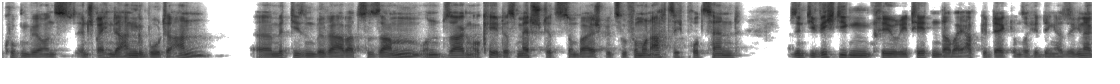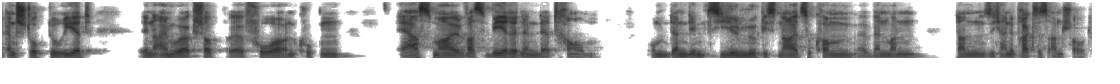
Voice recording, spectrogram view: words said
gucken wir uns entsprechende Angebote an äh, mit diesem Bewerber zusammen und sagen, okay, das matcht jetzt zum Beispiel zu 85 Prozent. Sind die wichtigen Prioritäten dabei abgedeckt und solche Dinge? Also wir gehen da ganz strukturiert in einem Workshop äh, vor und gucken erstmal, was wäre denn der Traum? Um dann dem Ziel möglichst nahe zu kommen, äh, wenn man dann sich eine Praxis anschaut.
